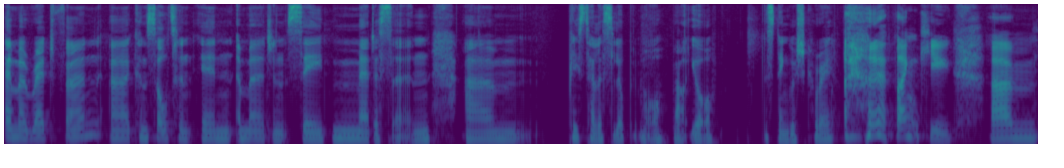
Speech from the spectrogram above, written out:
Emma Redfern, consultant in emergency medicine. Um, please tell us a little bit more about your distinguished career. Thank you. Um,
